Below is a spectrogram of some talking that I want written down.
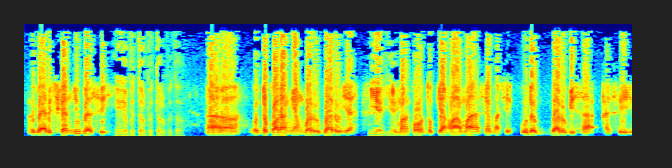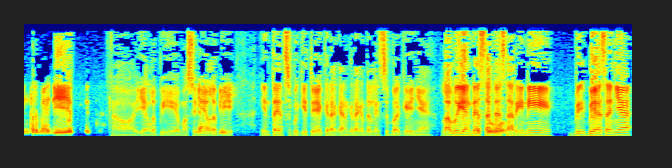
agak riskan juga sih. Iya betul betul betul. Uh, uh, untuk orang yang baru-baru ya. Iya iya. Cuman iya. kalau untuk yang lama saya masih udah baru bisa kasih intermediate. Gitu. Oh, yang lebih maksudnya yang lebih, lebih intens begitu ya gerakan-gerakan dan lain sebagainya. Lalu yang dasar-dasar ini bi biasanya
